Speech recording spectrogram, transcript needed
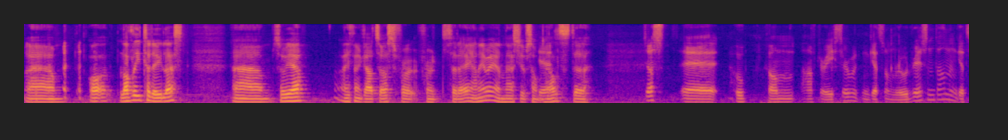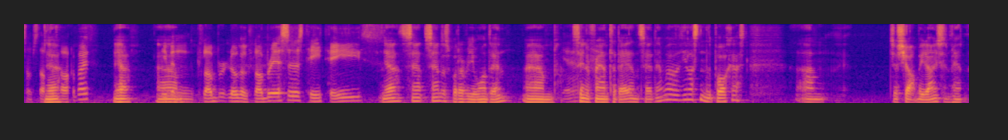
Um, oh, lovely to do list. Um, so yeah, I think that's us for, for today anyway. Unless you have something Yeah. else to. Just uh, hope come after Easter we can get some road racing done and get some stuff Yeah. to talk about. Yeah. Um, Even club local club races, TTs. yeah, send, send us whatever you want in. Um, Yeah. Seen a friend today and said, "Well, you listen to the podcast," and just shot me down. She said, "Man,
